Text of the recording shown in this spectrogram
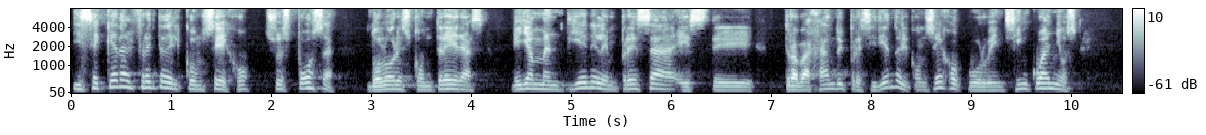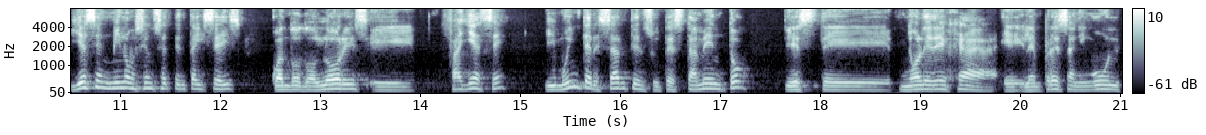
y se queda al frente del consejo su esposa, Dolores Contreras. Ella mantiene la empresa este, trabajando y presidiendo el consejo por 25 años y es en 1976 cuando Dolores eh, fallece y muy interesante en su testamento, este, no le deja eh, la empresa ningún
